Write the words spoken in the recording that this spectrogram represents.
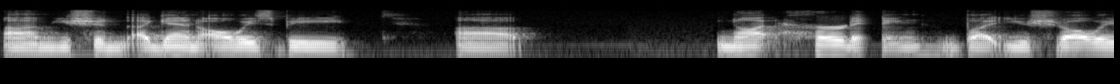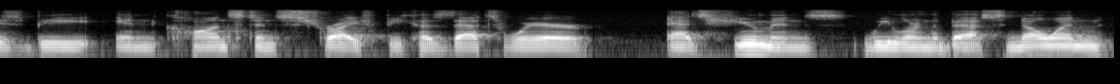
Um, you should again always be uh, not hurting, but you should always be in constant strife because that's where, as humans, we learn the best. No one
